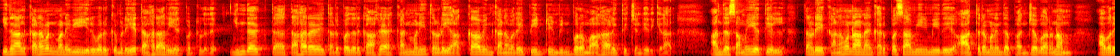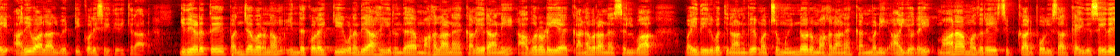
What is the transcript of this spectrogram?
இதனால் கணவன் மனைவி இருவருக்கும் இடையே தகராறு ஏற்பட்டுள்ளது. இந்த த தகராறை தடுப்பதற்காக கண்மணி தன்னுடைய அக்காவின் கணவரை வீட்டின் பின்புறமாக அழைத்துச் சென்றிருக்கிறார். அந்த சமயத்தில் தன்னுடைய கணவனான கருப்பசாமியின் மீது ஆத்திரமடைந்த பஞ்சவர்ணம் அவரை அறிவாளால் வெட்டி கொலை செய்திருக்கிறார். இதையடுத்து பஞ்சவர்ணம் இந்த கொலைக்கு உடந்தையாக இருந்த மகளான கலைராணி அவருடைய கணவரான செல்வா வயது இருபத்தி நான்கு மற்றும் இன்னொரு மகளான கண்மணி ஆகியோரை மானாமதுரை சிப்காட் போலீசார் கைது செய்து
